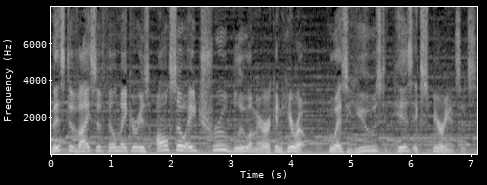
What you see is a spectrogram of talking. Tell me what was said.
This divisive filmmaker is also a true blue American hero who has used his experiences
